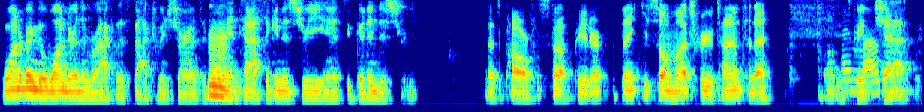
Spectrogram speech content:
want to bring the wonder and the miraculous back to insurance. It's mm. a hmm. fantastic industry and it's a good industry. That's powerful stuff, Peter. Thank you so much for your time today. Oh, it's great chat. It.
